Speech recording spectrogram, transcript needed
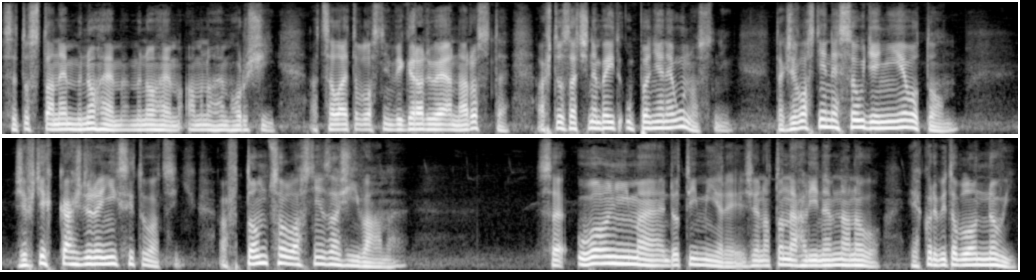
se to stane mnohem, mnohem a mnohem horší. A celé to vlastně vygraduje a naroste, až to začne být úplně neúnosný. Takže vlastně nesoudění je o tom, že v těch každodenních situacích a v tom, co vlastně zažíváme, se uvolníme do té míry, že na to nahlídneme na novo. Jako kdyby to bylo nový.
